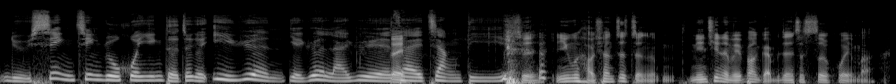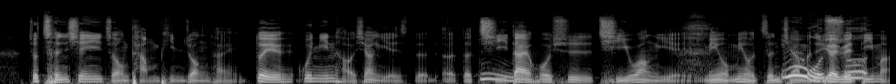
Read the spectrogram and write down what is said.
女性进入婚姻的这个意愿也越来越在降低。是因为好像这整个年轻人没办法改变这社会嘛，就呈现一种躺平状态，对婚姻好像也的呃的期待或是期望也没有没有增加嘛，越来越低嘛。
